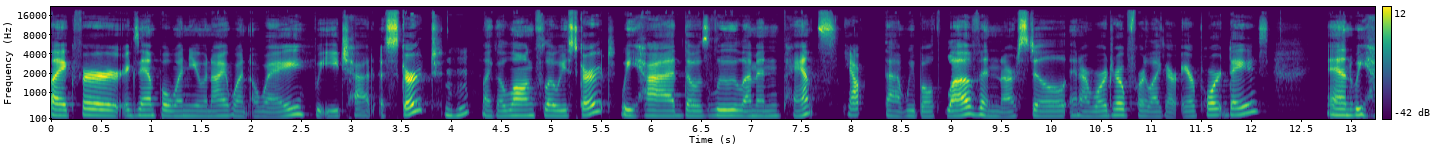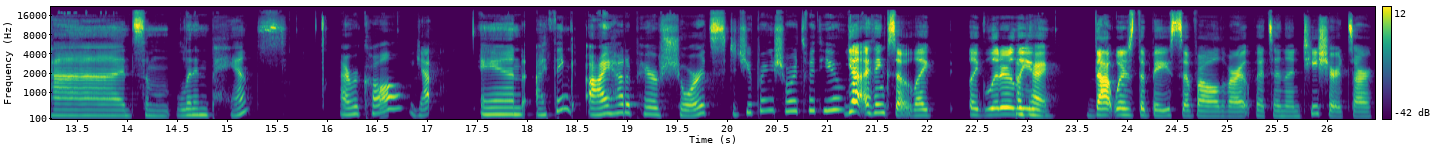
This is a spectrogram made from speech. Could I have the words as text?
Like, for example, when you and I went away, we each had a skirt, Mhm. like a long, flowy skirt. We had those Lululemon pants Yep. that we both love and are still in our wardrobe for like our airport days. and we had some linen pants, I recall. Yep. And I think I had a pair of shorts. Did you bring shorts with you? Yeah, I think so. Like like literally Okay. that was the base of all of our outfits and then t-shirts are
